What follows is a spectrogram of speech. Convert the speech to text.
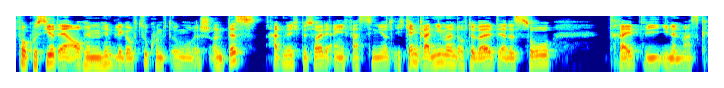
fokussiert er auch im Hinblick auf Zukunft irgendwo ist. Und das hat mich bis heute eigentlich fasziniert. Ich kenne gerade niemand auf der Welt, der das so treibt wie Elon Musk.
